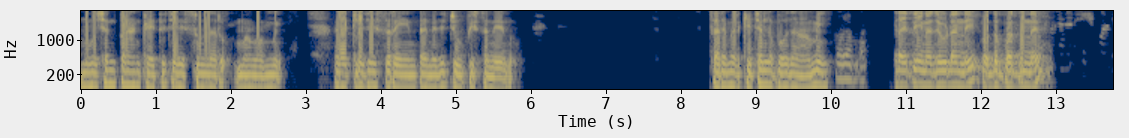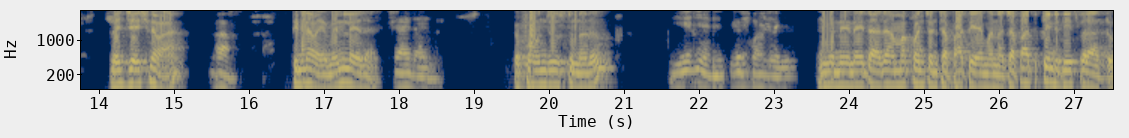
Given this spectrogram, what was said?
మోషన్ ప్రాంక్ అయితే చేస్తున్నారు మా మమ్మీ. అది ఎట్లా చేస్తారు ఏంటనేది చూపిస్తాను నేను. సరే మరి కిచెన్లో పోదా మమ్మీ? పోదాం. ఇక్కడైతే ఈయన చూడండి పొద్దు పొద్దున్నే. వెజ్ చేసినావా? తిన్నావా? ఏమైనా లేదా? ఫోన్ చూస్తున్నారు నేనైతే అదే అమ్మ కొంచెం చపాతి ఏమన్నా చపాతి పిండి తీసుకురా అటు.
